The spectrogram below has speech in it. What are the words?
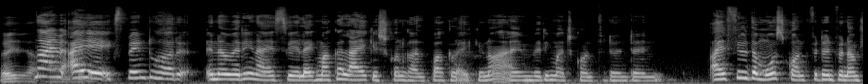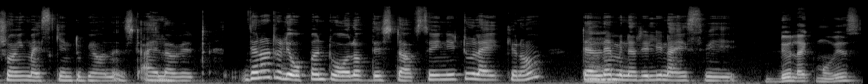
No, I, I explained to her in a very nice way, like Maka like Ishkon Galpak, like, you know, I'm very much confident and I feel the most confident when I'm showing my skin, to be honest. I hmm. love it. They're not really open to all of this stuff. So you need to like, you know, tell hmm. them in a really nice way. Do you like movies?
